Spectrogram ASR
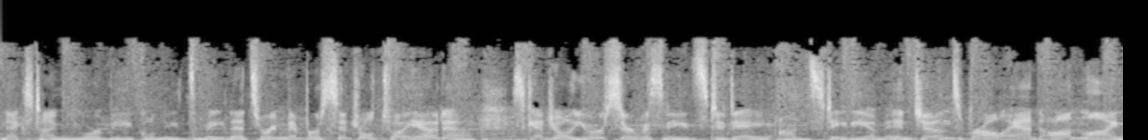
Next time your vehicle needs maintenance, remember Central Toyota. Schedule your service needs today on Stadium in Jonesboro and online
